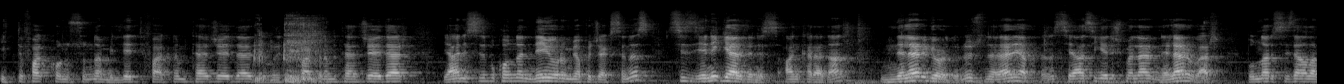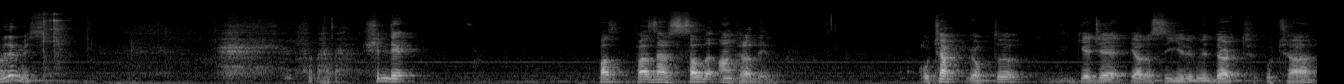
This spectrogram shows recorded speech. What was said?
ittifak konusunda Millet İttifakı'nı mı tercih eder, Cumhur İttifakı'nı mı tercih eder? Yani siz bu konuda ne yorum yapacaksınız? Siz yeni geldiniz Ankara'dan. Neler gördünüz, neler yaptınız? Siyasi gelişmeler neler var? Bunları sizden alabilir miyiz? Şimdi paz- pazar salı Ankara'daydım. Uçak yoktu. Gece yarısı 24 uçağı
